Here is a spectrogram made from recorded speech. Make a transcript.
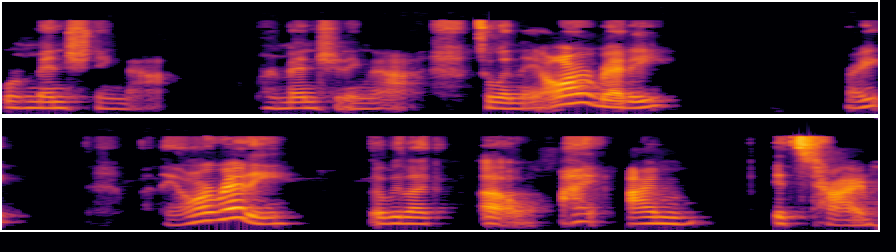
we're mentioning that. We're mentioning that. So when they are ready, right? When they are ready, they'll be like, oh, I, I'm, it's time.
